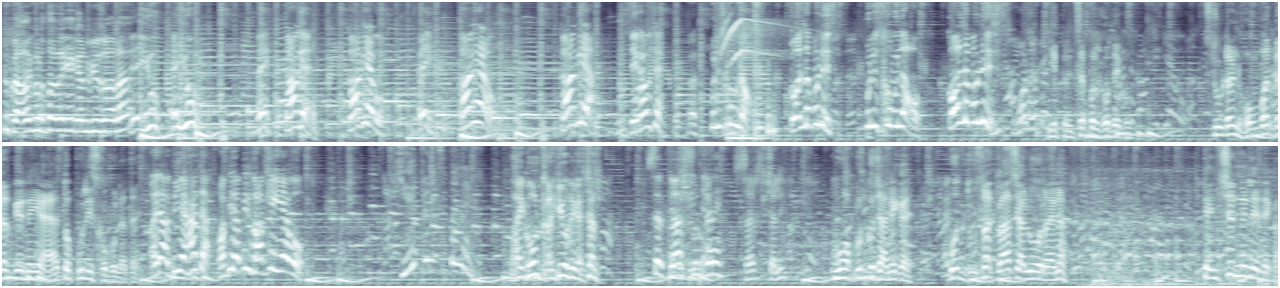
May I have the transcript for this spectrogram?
तू काला कुर्ता देखे कंफ्यूज वाला ए यू ए यू ए कहाँ गया? कहाँ गया वो? ए कहाँ गया वो? कहाँ गया? देखा उसे? पुलिस को बुलाओ। कॉल द पुलिस पुलिस को बुलाओ। कॉल द पुलिस ये प्रिंसिपल को देखो। स्टूडेंट होमवर्क करके नहीं आया तो पुलिस को बुलाता है। अरे अभी यहाँ था अभी अभी भाग के गया वो। ये प्रिंसिपल है। भाई गोल कल्टी होने का चल। सर क्लास शुरू करें। सर चले। वो अपन को जाने का है। वो दूसरा क्लास चालू हो रहा है ना। टेंशन नहीं लेने का।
